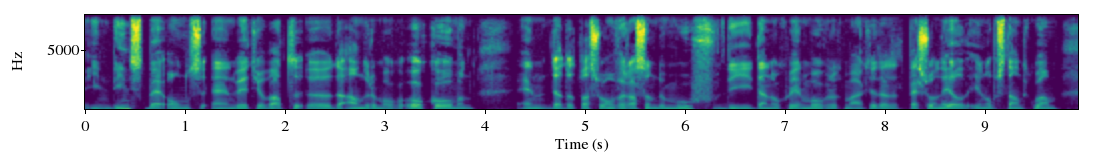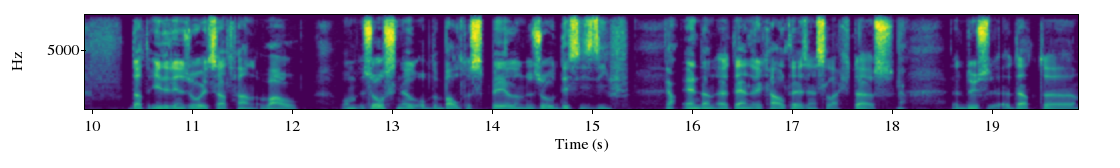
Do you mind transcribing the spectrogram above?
in dienst bij ons. En weet je wat, de anderen mogen ook komen. En dat, dat was zo'n verrassende move, die dan ook weer mogelijk maakte dat het personeel in opstand kwam. Dat iedereen zoiets had van, wauw, om zo snel op de bal te spelen, zo decisief. Ja. En dan uiteindelijk haalt hij zijn slag thuis. Ja. Dus dat, uh,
